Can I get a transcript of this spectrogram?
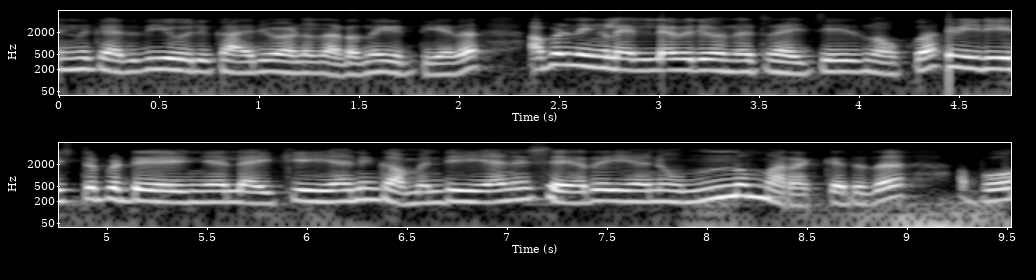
എന്ന് കരുതിയ ഒരു കാര്യമാണ് നടന്നു കിട്ടിയത്. അപ്പോൾ നിങ്ങൾ എല്ലാവരും ഒന്ന് ട്രൈ ചെയ്ത് നോക്കുക. വീഡിയോ ഇഷ്ടപ്പെട്ട് കഴിഞ്ഞാൽ ലൈക്ക് ചെയ്യാനും കമന്റ് ചെയ്യാനും ഷെയർ ചെയ്യാനും ഒന്നും മറക്കരുത്. അപ്പോൾ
